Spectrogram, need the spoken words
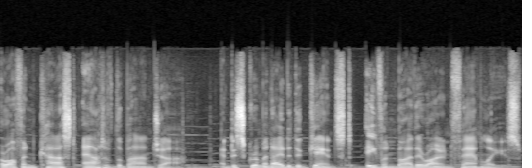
are often cast out of the Banjar and discriminated against even by their own families.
